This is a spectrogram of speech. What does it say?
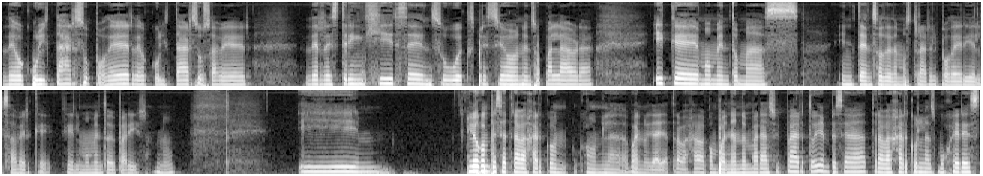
de ocultar su poder, de ocultar su saber, de restringirse en su expresión, en su palabra, y qué momento más intenso de demostrar el poder y el saber que, que el momento de parir, ¿no? Y luego empecé a trabajar con, con la, bueno, ya, ya trabajaba acompañando embarazo y parto y empecé a trabajar con las mujeres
